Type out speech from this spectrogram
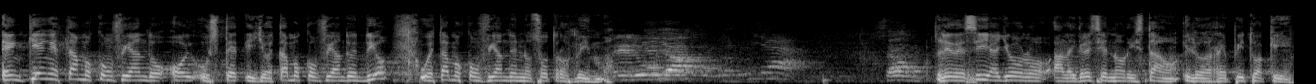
¿En quién estamos confiando hoy usted y yo? ¿Estamos confiando en Dios o estamos confiando en nosotros mismos? Le decía yo a la iglesia en Norristown y lo repito aquí.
